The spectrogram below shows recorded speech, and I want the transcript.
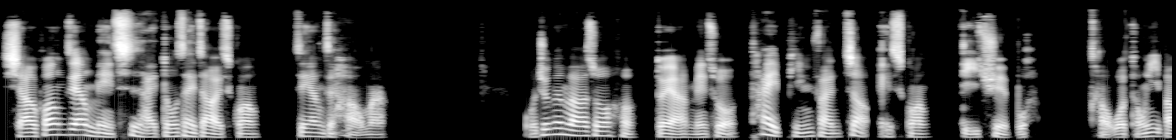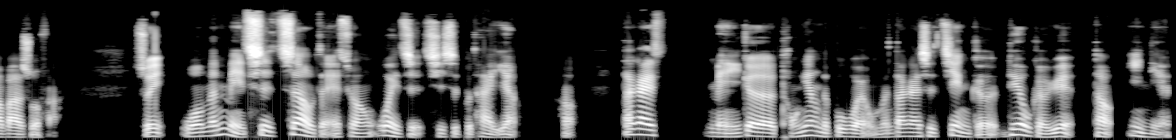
小匡这样每次来都在照 X 光，这样子好吗？我就跟爸爸说，哦。对啊，没错，太频繁照 X 光的确不好。好，我同意爸爸的说法。所以，我们每次照的 X 光位置其实不太一样。好，大概每一个同样的部位，我们大概是间隔六个月到一年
